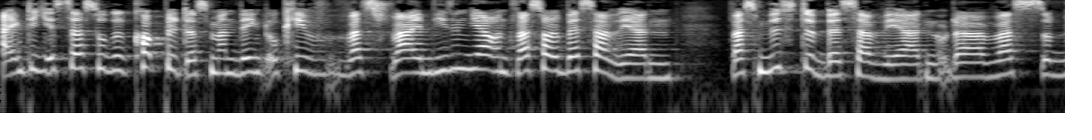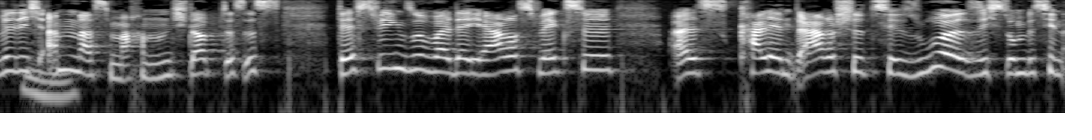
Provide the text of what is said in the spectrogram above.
eigentlich ist das so gekoppelt, dass man denkt, okay, was war in diesem Jahr und was soll besser werden? Was müsste besser werden oder was will ich mhm. anders machen. Und ich glaube, das ist deswegen so, weil der Jahreswechsel als kalendarische Zäsur sich so ein bisschen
